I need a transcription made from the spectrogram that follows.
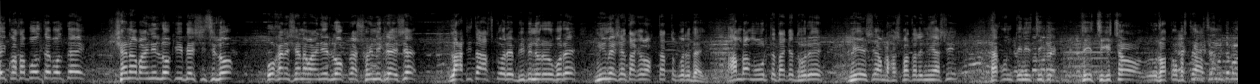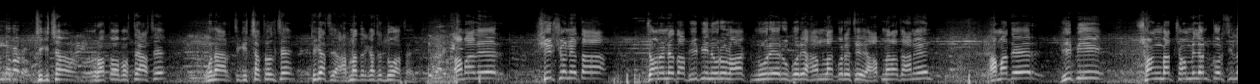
এই কথা বলতে বলতে সেনাবাহিনীর লোকই বেশি ছিল। ওখানে সেনাবাহিনীর লোকরা, সৈনিকরা এসে লাঠি চার্জ করে বিভিন্নের উপরে নিমেষে তাকে রক্তাক্ত করে দেয়। আমরা মুহূর্তে তাকে ধরে নিয়ে এসে আমরা হাসপাতালে নিয়ে আসি। এখন তিনি চিকিৎসারত অবস্থায় আছেন। চিকিৎসারত অবস্থায় আছে। ওনার চিকিৎসা চলছে। ঠিক আছে? আপনাদের কাছে দোয়া চাই। আমাদের শীর্ষ নেতা, জননেতা ভিপি নুরুল হক নূরের উপরে হামলা করেছে। আপনারা জানেন আমাদের ভিপি সংবাদ সম্মেলন করছিল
